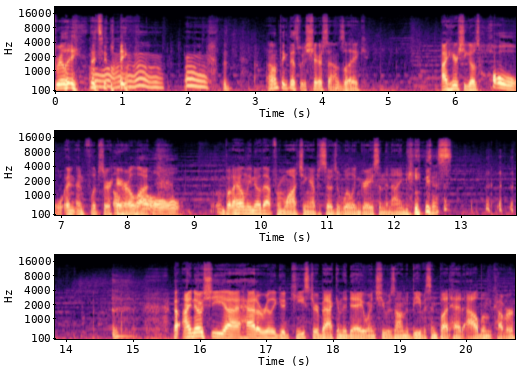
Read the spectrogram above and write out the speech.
really that's like. that- I don't think that's what Cher sounds like. I hear she goes "ho" and, and flips her hair a lot, Oh. but I only know that from watching episodes of Will and Grace in the '90s. I know she uh, had a really good keister back in the day when she was on the Beavis and Butthead album cover.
